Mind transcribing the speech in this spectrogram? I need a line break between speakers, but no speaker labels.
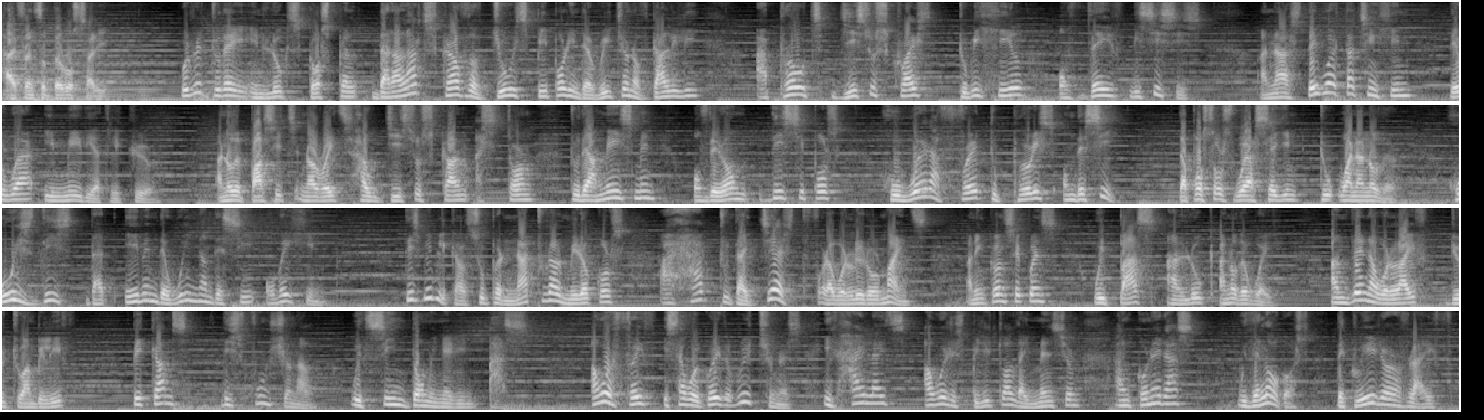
Hi, friends of the Rosary. We read today in Luke's Gospel that a large crowd of Jewish people in the region of Galilee approached Jesus Christ to be healed of their diseases, and as they were touching him, they were immediately cured. Another passage narrates how Jesus calmed a storm to the amazement of their own disciples who were afraid to perish on the sea. The apostles were saying to one another, who is this that even the wind and the sea obey him? These biblical supernatural miracles are hard to digest for our little minds, and in consequence, we pass and look another way. And then our life, due to unbelief, becomes dysfunctional with sin dominating us. Our faith is our great richness. It highlights our spiritual dimension and connects us with the Logos, the creator of life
